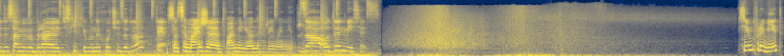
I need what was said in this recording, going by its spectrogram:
Люди самі вибирають, скільки вони хочуть задонатити Це це майже 2 мільйони гривень. за один місяць. Всім привіт!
